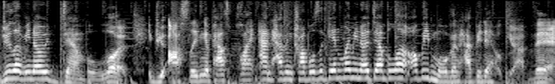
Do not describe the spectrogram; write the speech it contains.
do let me know down below. If you are sleeving a power supply and having troubles again, let me know down below. I'll be more than happy to help you out there.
